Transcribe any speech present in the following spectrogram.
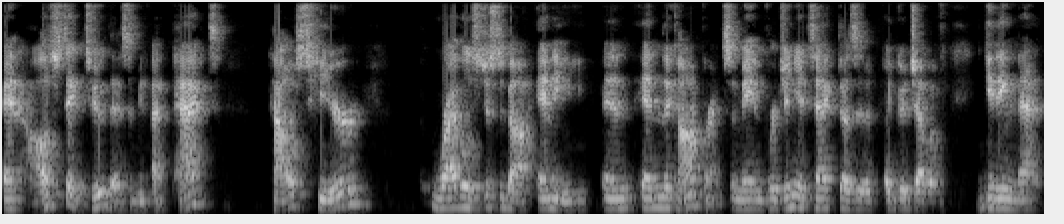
and I'll stick to this. I mean, a packed house here rivals just about any in in the conference. I mean, Virginia Tech does a, a good job of getting that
